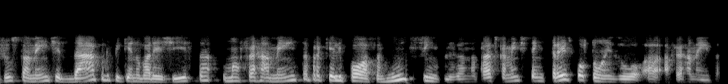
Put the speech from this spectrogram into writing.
justamente dar para o pequeno varejista uma ferramenta para que ele possa, muito simples, né? praticamente tem três botões a, a ferramenta.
